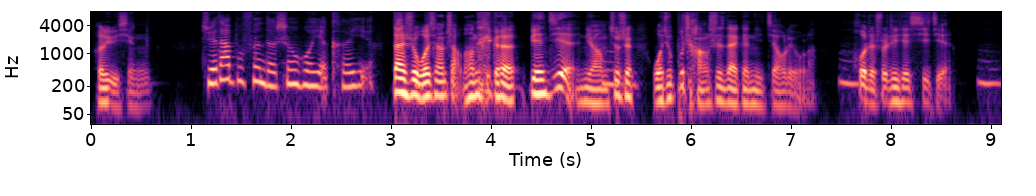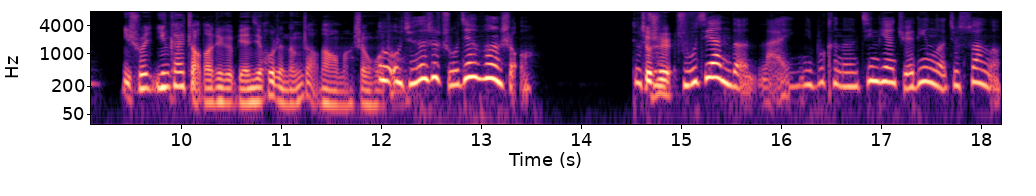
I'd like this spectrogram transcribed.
和旅行。绝大部分的生活也可以，但是我想找到那个边界，你知道吗？嗯就是我就不尝试再跟你交流了，嗯或者说这些细节。嗯，你说应该找到这个边界，或者能找到吗？生活，我我觉得是逐渐放手，就就是逐渐的来，你不可能今天决定了就算了。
